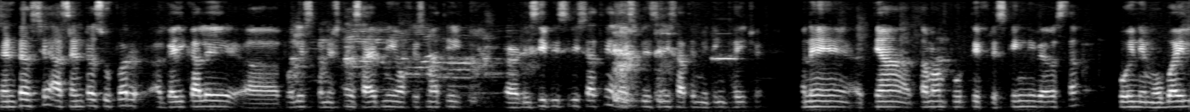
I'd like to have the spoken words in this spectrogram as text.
સેન્ટર્સ છે, આ સેન્ટર્સ ઉપર ગઈકાલે પોલીસ કમિશનર સાહેબની ઓફિસમાંથી ડીસીપી શ્રી સાથે અને એસપી શ્રી સાથે મિટિંગ થઈ છે. અને ત્યાં તમામ પૂરતી ફ્રિસ્કિંગની વ્યવસ્થા કોઈને મોબાઈલ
